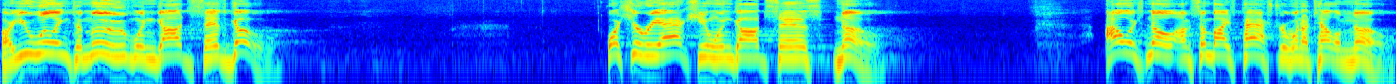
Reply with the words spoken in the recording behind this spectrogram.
Are you willing to move when God says go? What's your reaction when God says no? I always know I'm somebody's pastor when I tell them no.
